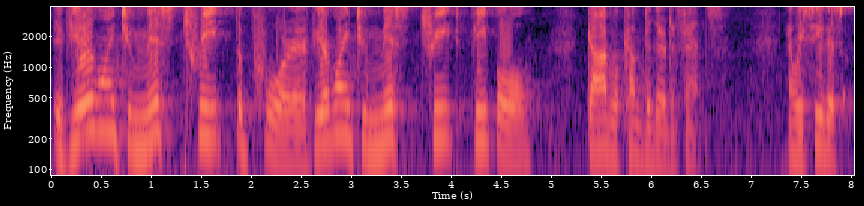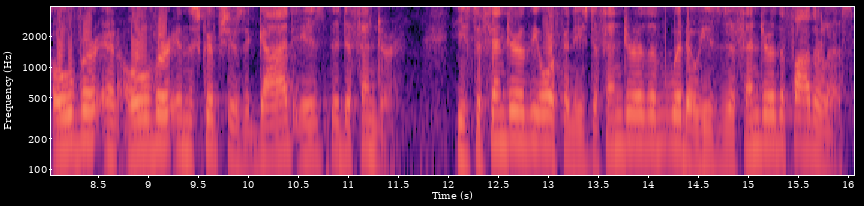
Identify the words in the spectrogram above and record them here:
if you're going to mistreat the poor, if you're going to mistreat people, God will come to their defense. And we see this over and over in the scriptures that God is the defender. He's defender of the orphan, he's defender of the widow, he's the defender of the fatherless.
